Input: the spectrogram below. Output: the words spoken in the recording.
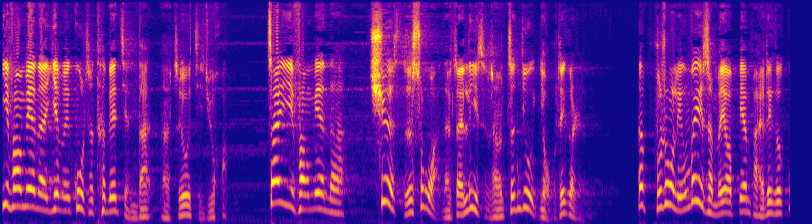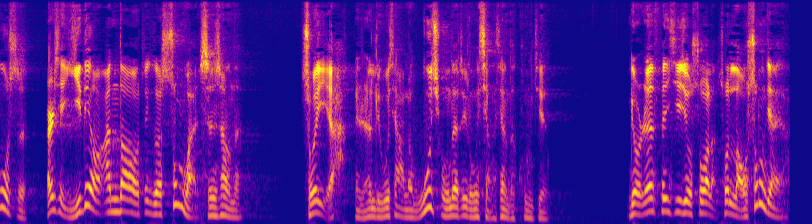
一方面呢，因为故事特别简单啊，只有几句话；再一方面呢，确实宋婉呢在历史上真就有这个人。那蒲松龄为什么要编排这个故事，而且一定要安到这个宋婉身上呢？所以啊，给人留下了无穷的这种想象的空间。有人分析就说了，说老宋家呀，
